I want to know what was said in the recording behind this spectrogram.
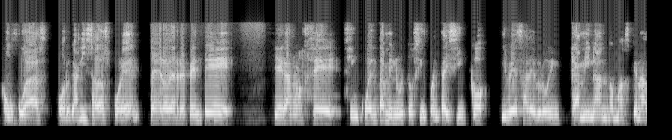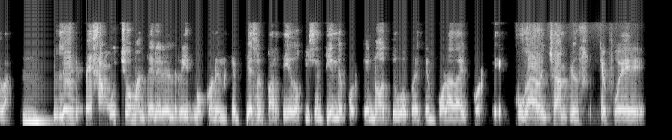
con jugadas organizadas por él, pero de repente llega, no sé, 50 minutos, 55 y ves a De Bruyne caminando más que nada. Mm. Le pesa mucho mantener el ritmo con el que empieza el partido y se entiende porque no tuvo pretemporada y porque jugaron Champions, que fue,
